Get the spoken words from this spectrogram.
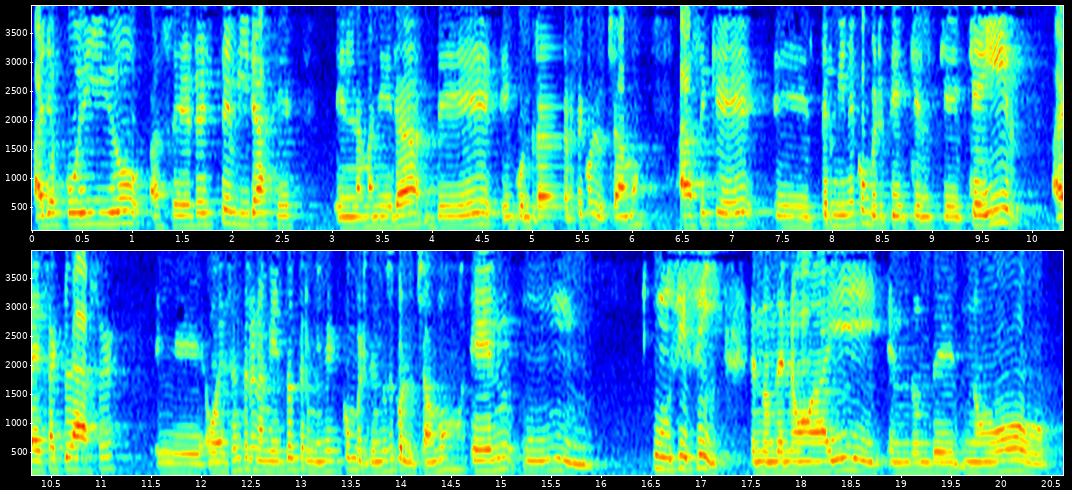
haya podido hacer este viraje en la manera de encontrarse con los chamos hace que eh, termine convertir, que, que, que, ir a esa clase eh, o a ese entrenamiento termine convirtiéndose para los chamos en un, un sí sí, en donde no hay, en donde no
